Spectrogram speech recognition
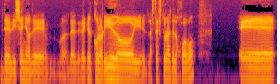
de diseño de, el colorido y las texturas del juego. eh,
